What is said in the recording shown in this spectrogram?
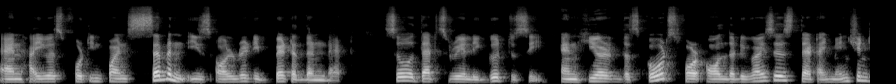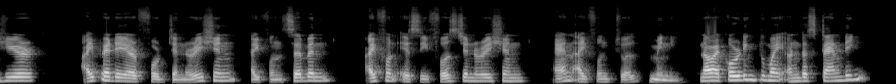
and iOS 14.7 is already better than that. So that's really good to see. And here the scores for all the devices that I mentioned here, iPad Air 4th generation, iPhone 7, iPhone SE 1st generation, and iPhone 12 mini. Now according to my understanding,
